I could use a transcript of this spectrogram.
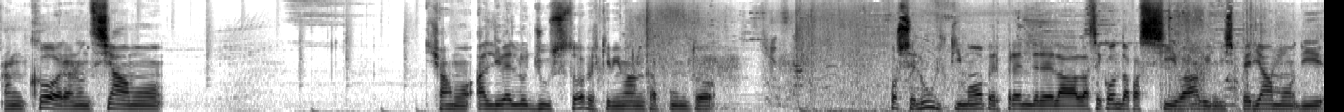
Ancora non siamo diciamo al livello giusto perché mi manca appunto forse l'ultimo per prendere la, la seconda passiva quindi speriamo di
